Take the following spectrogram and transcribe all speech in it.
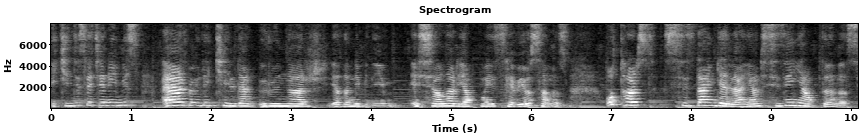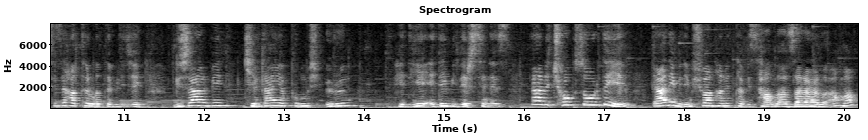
İkinci seçeneğimiz eğer böyle kilden ürünler ya da ne bileyim eşyalar yapmayı seviyorsanız o tarz sizden gelen yani sizin yaptığınız, sizi hatırlatabilecek güzel bir kilden yapılmış ürün hediye edebilirsiniz. Yani çok zor değil. Yani ne bileyim şu an hani tabii sağlığa zararlı ama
